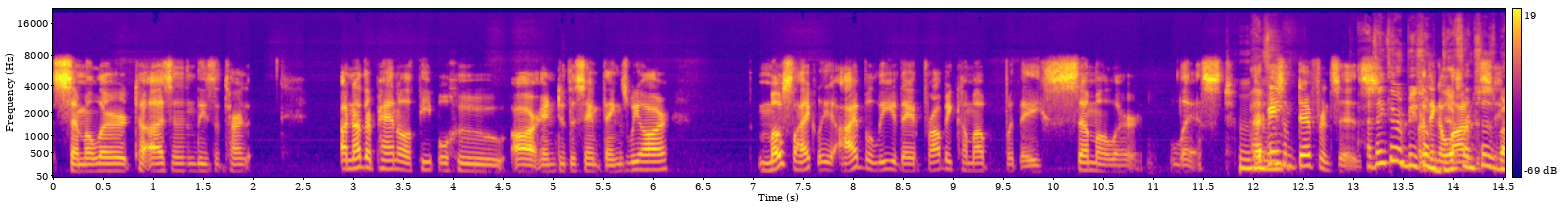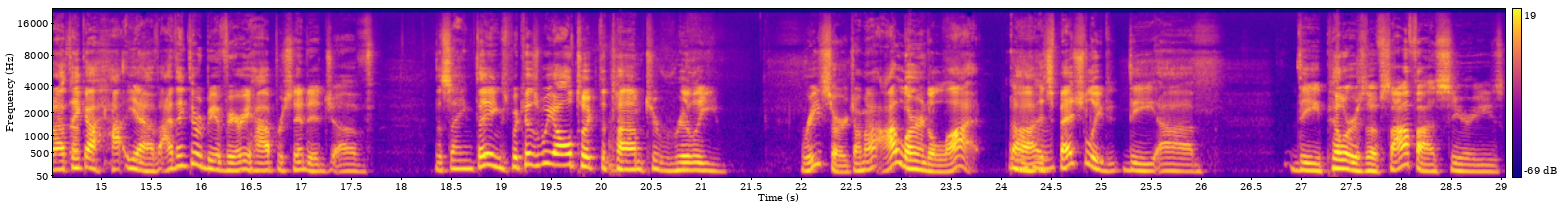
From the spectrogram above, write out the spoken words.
similar to us, and these turn another panel of people who are into the same things we are, most likely, I believe they'd probably come up with a similar list. Mhm. There'd be some differences. I think there would be some think a lot of the differences, but I think a high, yeah, I think there would be a very high percentage of the same things because we all took the time to really research. I mean, I learned a lot, uh, especially the uh, the Pillars of Sci-Fi series.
